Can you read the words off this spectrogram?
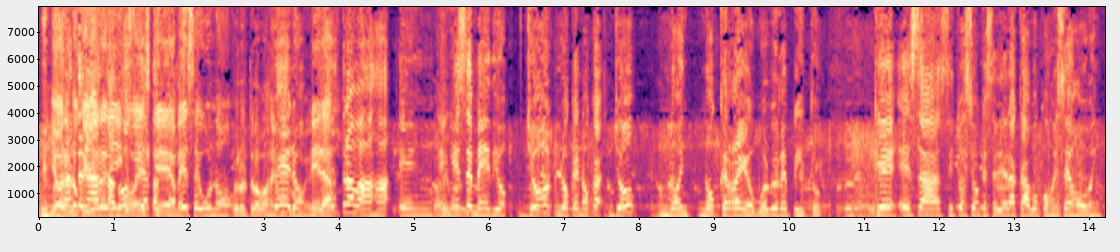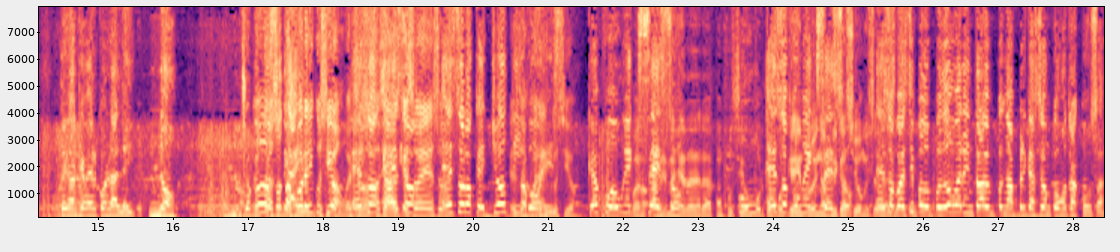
Y podrán lo que tener yo le hasta digo dos y es hasta que a tres. veces uno... Pero él trabaja en pero. Mira. él trabaja en, en ese medio yo lo que no yo no no creo vuelvo y repito que esa situación que se diera a cabo con ese joven tenga que ver con la ley no No, eso está ahí. fuera de discusión. Eso, tú sabes que eso es- eso- eso es lo que yo digo es discusión. que fue un Bueno, a mí exceso me genera confusión un- porque eso porque fue un entró en exceso. aplicación y se da eso fue sí efecto. pudo, haber entrado en, en aplicación con otra cosa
